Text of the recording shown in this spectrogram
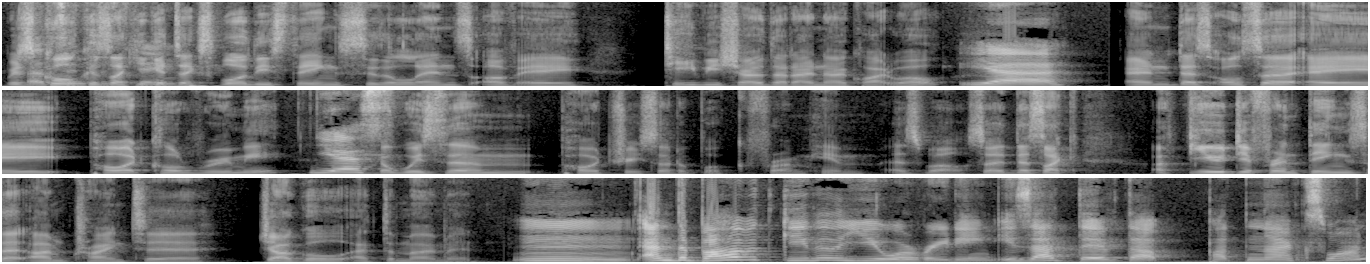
which is cool because like you get to explore these things through the lens of a TV show that I know quite well. yeah. And there's also a poet called Rumi, Yes. a wisdom poetry sort of book from him as well. So there's like a few different things that I'm trying to juggle at the moment. Mm. And the Bhagavad Gita that you were reading is that Devdutt Pattanaik's one,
